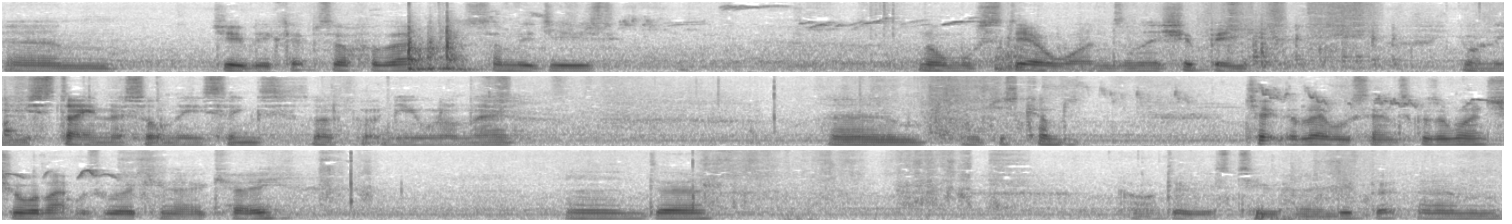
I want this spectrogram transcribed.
uh, um, Jubilee clips off of that. Somebody'd used normal steel ones and they should be, you want to use stainless on these things, so I've put a new one on there. Um, I've just come to check the level sense because I wasn't sure that was working okay. And uh, can't do this two-handed, but um,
